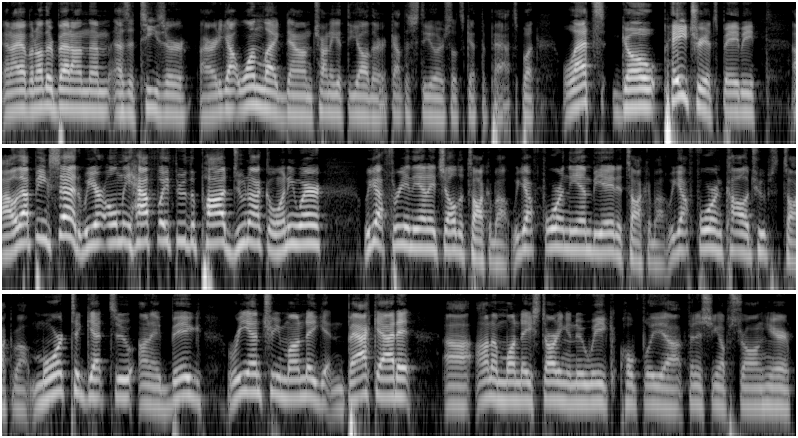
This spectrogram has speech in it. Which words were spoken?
and I have another bet on them as a teaser. I already got one leg down, trying to get the other. Got the Steelers. Let's get the Pats. But let's go Patriots, baby. Uh, with that being said, we are only halfway through the pod. Do not go anywhere. We got three in the NHL to talk about. We got four in the NBA to talk about. We got four in college hoops to talk about. More to get to on a big re entry Monday, getting back at it uh, on a Monday, starting a new week. Hopefully, uh, finishing up strong here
